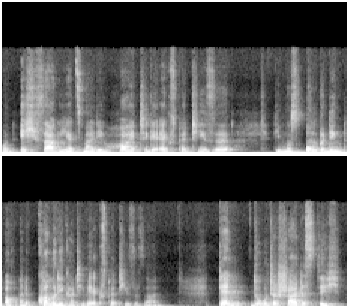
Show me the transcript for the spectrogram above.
Und ich sage jetzt mal, die heutige Expertise, die muss unbedingt auch eine kommunikative Expertise sein. Denn du unterscheidest dich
